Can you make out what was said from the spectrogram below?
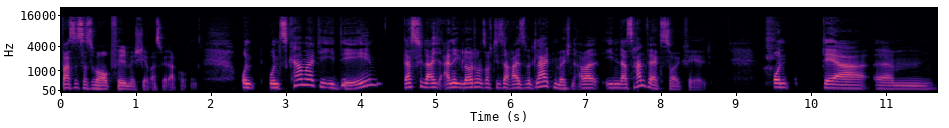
was ist das überhaupt filmisch hier, was wir da gucken. Und uns kam halt die Idee, dass vielleicht einige Leute uns auf dieser Reise begleiten möchten, aber ihnen das Handwerkszeug fehlt. Und der ähm,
